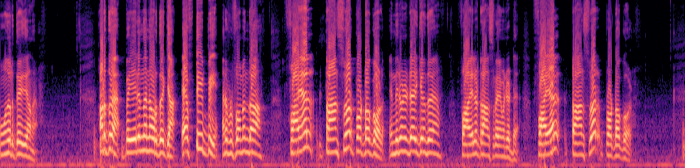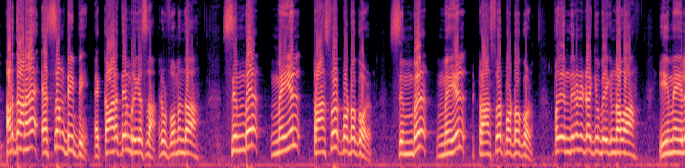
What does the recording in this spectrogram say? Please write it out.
മൂന്ന് എടുത്ത് എഴുതിയാണ് അടുത്തത് പേരും തന്നെ ഓർത്ത് വയ്ക്കാം എഫ് ടി പി അതിന്റെ ഫുൾ ഫോം എന്താ? File transfer protocol. എന്തിനു വേണ്ടിയിട്ടായിരിക്കും ഇത്? ഫയൽ ട്രാൻസ്ഫർ ചെയ്യാൻ വേണ്ടിയിട്ട്. File transfer protocol. അടുത്താണ് എസ് എം ടി പി എക്കാലത്തെയും പ്രിയസ ഇതിന്റെ ഫോം എന്താ? Simple mail transfer protocol simple mail transfer protocol അപ്പോൾ ഇത് എന്തിനു വേണ്ടിയിട്ടാക്കി ഉപയോഗിക്കുന്നുണ്ടാവുക? ഇമെയിൽ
